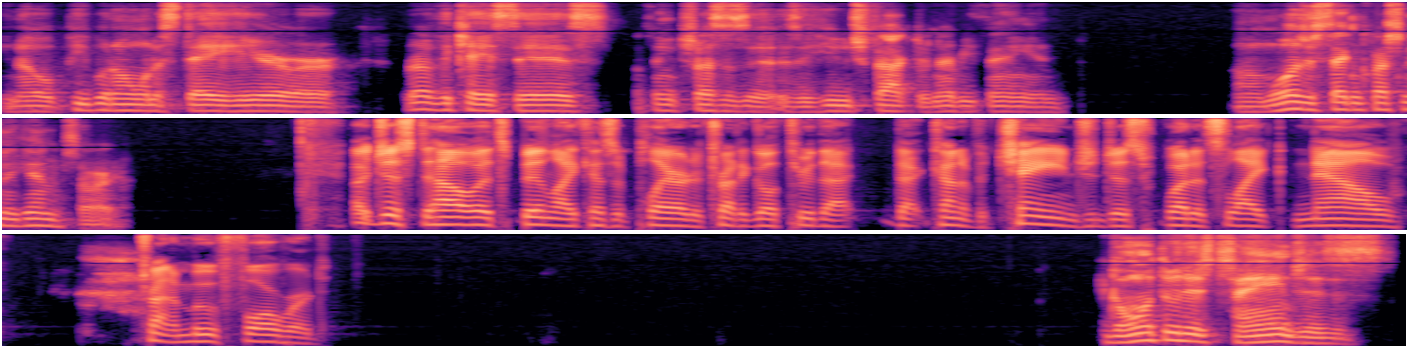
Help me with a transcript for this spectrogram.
You know, people don't want to stay here or whatever the case is. I think trust is a, is a huge factor in everything. And um, what was your second question again? Sorry. Uh, just how it's been like as a player to try to go through that that kind of a change and just what it's like now trying to move forward going through this change is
